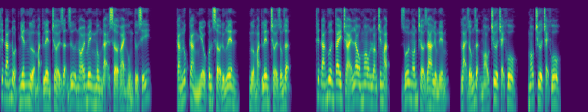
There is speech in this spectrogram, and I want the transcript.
thiết đán đột nhiên ngửa mặt lên trời giận dữ nói mênh mông đại sở vai hùng tử sĩ. Càng lúc càng nhiều quân sở đứng lên, ngửa mặt lên trời giống giận. Thiết đán vươn tay trái lau mau loang trên mặt dỗi ngón trở ra liếm nếm lại giống giận máu chưa chảy khô, máu chưa chảy khô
